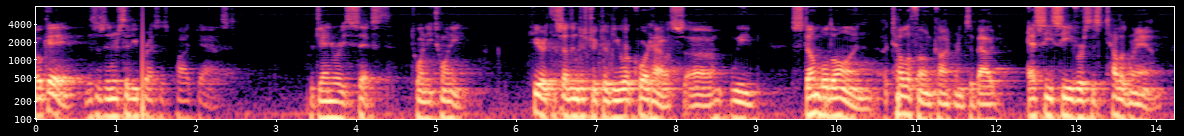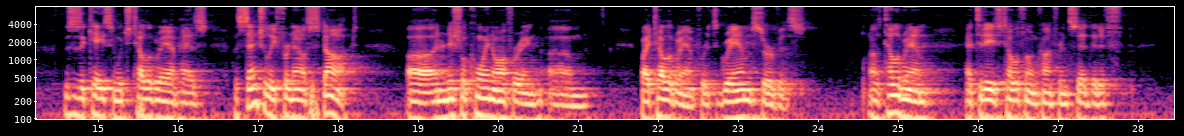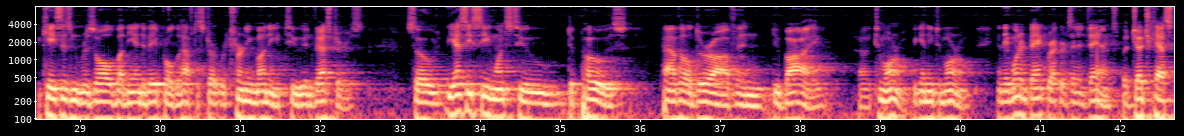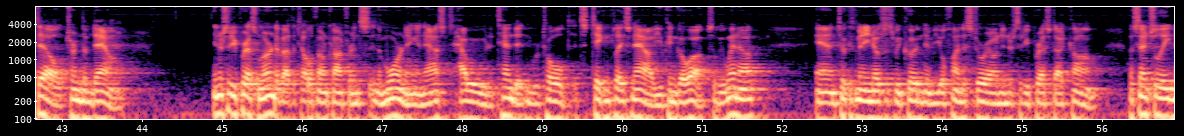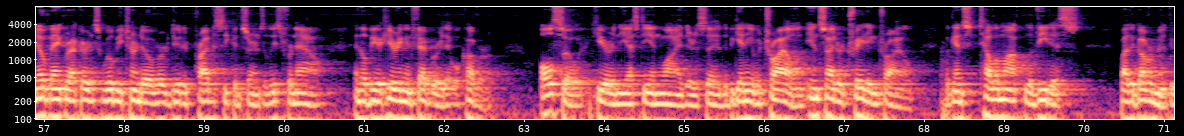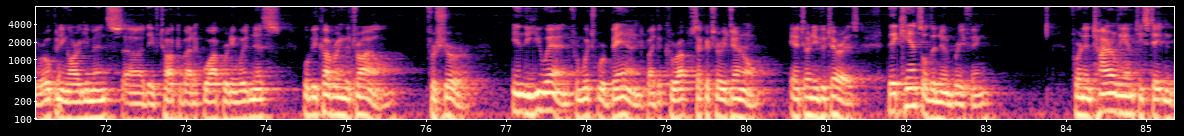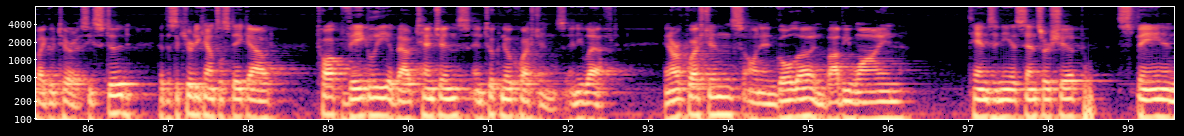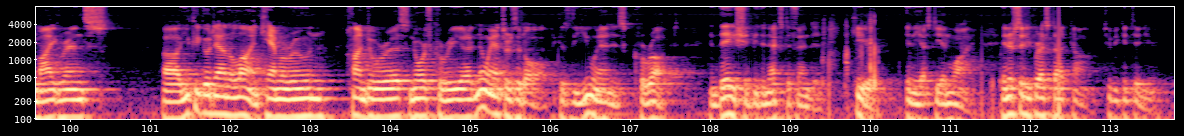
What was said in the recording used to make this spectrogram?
Okay, this is Inner City Press's podcast for January 6th, 2020. Here at the Southern District of New York Courthouse, uh, we stumbled on a telephone conference about SEC versus Telegram. This is a case in which Telegram has essentially, for now, stopped uh, an initial coin offering um, by Telegram for its Gram service. Uh, Telegram, at today's telephone conference, said that if the case isn't resolved by the end of April, they'll have to start returning money to investors. So the SEC wants to depose Pavel Durov in Dubai uh, tomorrow, beginning tomorrow. And they wanted bank records in advance, but Judge Castel turned them down. Inner City Press learned about the telephone conference in the morning and asked how we would attend it, and we're told it's taking place now. You can go up. So we went up and took as many notes as we could, and you'll find a story on innercitypress.com. Essentially, no bank records will be turned over due to privacy concerns, at least for now, and there'll be a hearing in February that will cover. Also, here in the SDNY, there's a, the beginning of a trial, an insider trading trial against Telemaque Lavidas by the government. There were opening arguments. Uh, they've talked about a cooperating witness. We'll be covering the trial for sure. In the UN, from which we're banned by the corrupt Secretary General, Antonio Guterres, they canceled the noon briefing for an entirely empty statement by Guterres. He stood at the Security Council stakeout, talked vaguely about tensions, and took no questions, and he left. And our questions on Angola and Bobby Wine, Tanzania censorship, Spain and migrants, uh, you could go down the line. Cameroon, Honduras, North Korea, no answers at all because the UN is corrupt and they should be the next defendant here in the SDNY. InnerCityPress.com to be continued.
